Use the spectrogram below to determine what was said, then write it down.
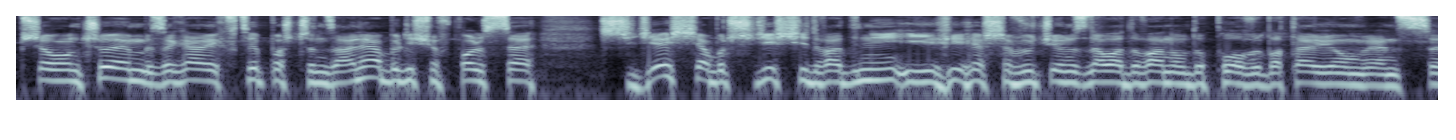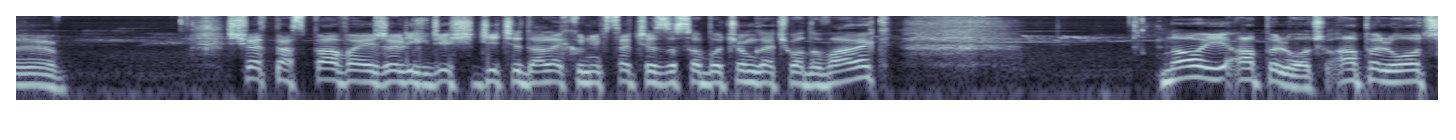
przełączyłem zegarek w tryb oszczędzania, byliśmy w Polsce 30 albo 32 dni i jeszcze wróciłem z naładowaną do połowy baterią, więc y, świetna sprawa, jeżeli gdzieś idziecie daleko, nie chcecie ze sobą ciągać ładowarek. No i Apple Watch. Apple Watch,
